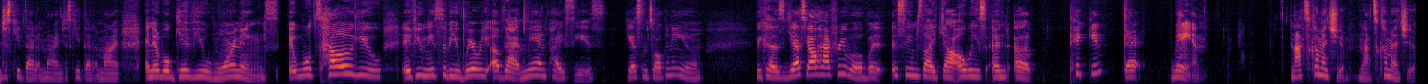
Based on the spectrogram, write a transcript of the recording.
just keep that in mind just keep that in mind. And it will give you warnings. It will tell you if you need to be weary of that man pisces. Yes i'm talking to you. Because yes, y'all have free will, but it seems like y'all always end up picking that man. Not to come at you, not to come at you.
